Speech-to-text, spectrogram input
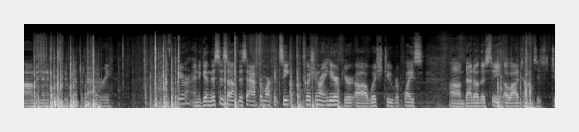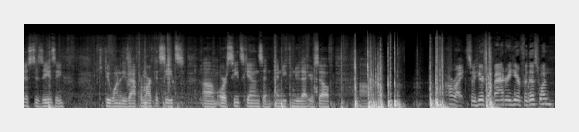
Um, and then of course we've got the battery here. And again, this is uh, this aftermarket seat cushion right here. If you uh, wish to replace um, that other seat, a lot of times it's just as easy to do one of these aftermarket seats um, or seat skins, and, and you can do that yourself. Um, all right, so here's our battery here for this one.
